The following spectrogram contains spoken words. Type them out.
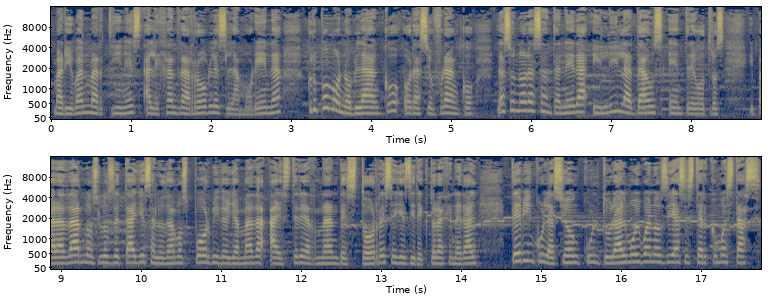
Mario Martínez, Alejandra Robles La Morena, Grupo Mono Blanco, Horacio Franco, La Sonora Santanera y Lila Downs, entre otros. Y para darnos los detalles, saludamos por videollamada a Esther Hernández Torres. Ella es directora general de Vinculación Cultural. Muy buenos días, Esther, ¿cómo estás?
